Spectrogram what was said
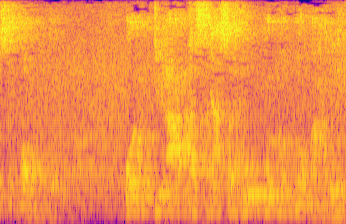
sepopo pun di atasnya sepupu nopo di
